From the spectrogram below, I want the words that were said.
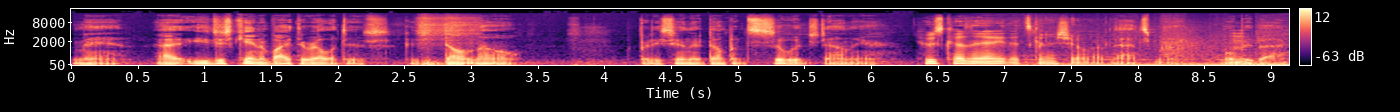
Man, I, you just can't invite the relatives because you don't know. Pretty soon they're dumping sewage down there. Who's cousin Eddie that's going to show up? That's me. We'll mm. be hmm. back.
